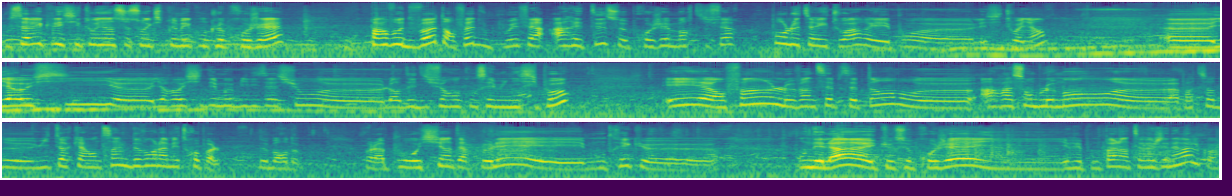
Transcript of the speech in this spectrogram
vous savez que les citoyens se sont exprimés contre le projet. Par votre vote, en fait, vous pouvez faire arrêter ce projet mortifère pour le territoire et pour euh, les citoyens. Euh, il y, euh, y, aura aussi des mobilisations lors des différents conseils municipaux. Et enfin, le 27 septembre, un rassemblement à partir de 8h45 devant la métropole de Bordeaux. Voilà, pour aussi interpeller et montrer que on est là et que ce projet, il, répond pas à l'intérêt général. Quoi.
